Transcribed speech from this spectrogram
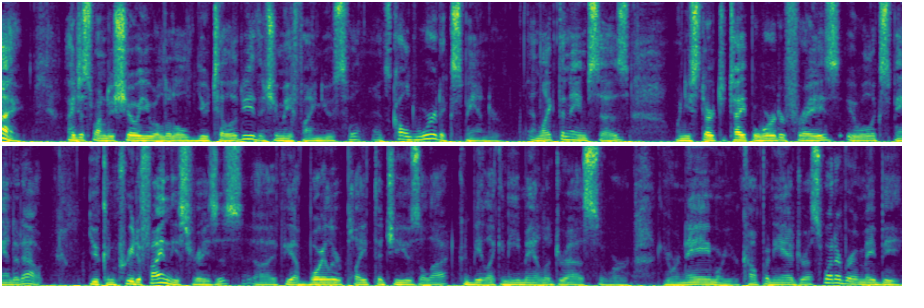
Hi, I just wanted to show you a little utility that you may find useful. It's called Word Expander. And like the name says, when you start to type a word or phrase, it will expand it out. You can predefine these phrases. Uh, if you have boilerplate that you use a lot, could be like an email address or your name or your company address, whatever it may be.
